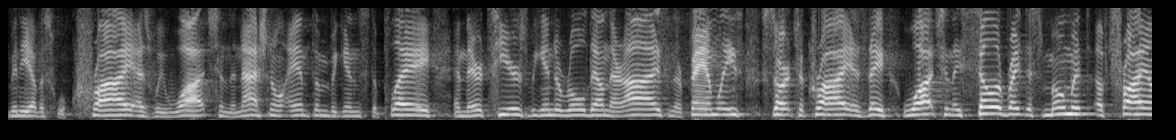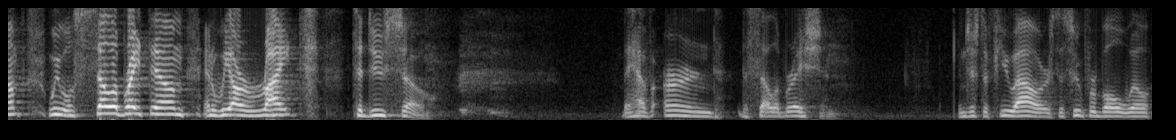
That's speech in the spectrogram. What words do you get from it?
Many of us will cry as we watch, and the national anthem begins to play, and their tears begin to roll down their eyes, and their families start to cry as they watch and they celebrate this moment of triumph. We will celebrate them, and we are right to do so. They have earned the celebration. In just a few hours, the Super Bowl will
